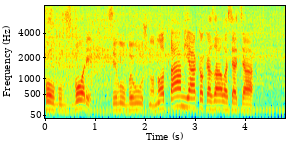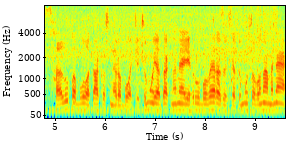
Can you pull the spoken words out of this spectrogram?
колбу в зборі, цілу беушну. Ну там, як оказалося, ця халупа була також неробоча. Чому я так на неї грубо виразився? Тому що вона мене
